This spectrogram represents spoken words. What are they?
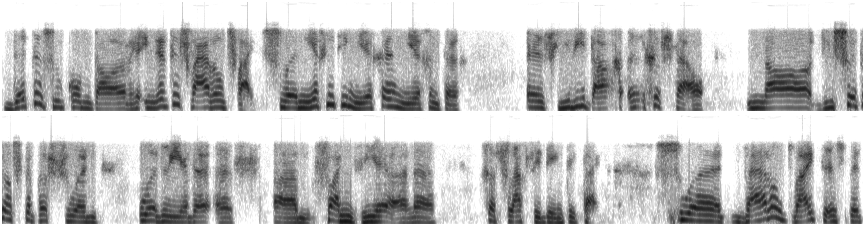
dit is hoekom daar en dit is wêreldwyd. So 1999 is hierdie dag ingestel na die soortste persoon oorlede is um van wie hulle geslagsidentiteit. So wêreldwyd is dit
